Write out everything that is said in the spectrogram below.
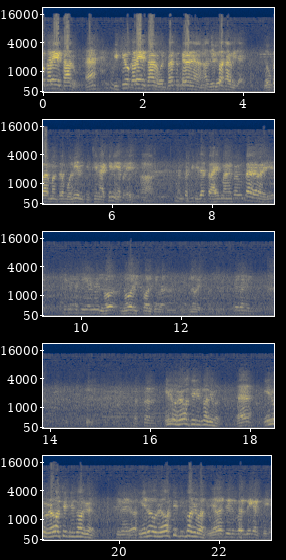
કરે એ સારું. હા? ચીઠીઓ કરે એ સારું. વિશ્વાસ આવી જાય. નૌકાર મંત્ર બોલી અને નાખી ને આપણે. અને પછી બીજા ત્રાહિત માણસ પર ઉતારે વળી. એટલે પછી એનો નો નો રિસ્પોન્સિબલ નો રિસ્પોન્સ એનું વ્યવસ્થિત ઇન્વોલ્વ હે? એનું વ્યવસ્થિત ઇન્વોલ્વ શું કહ્યું? એનું વ્યવસ્થિત ઇન્વોલ્વ વ્યવસ્થિત ઉપર નહીં કરતી એ વ્યવસ્થિત નહીં કરતી.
